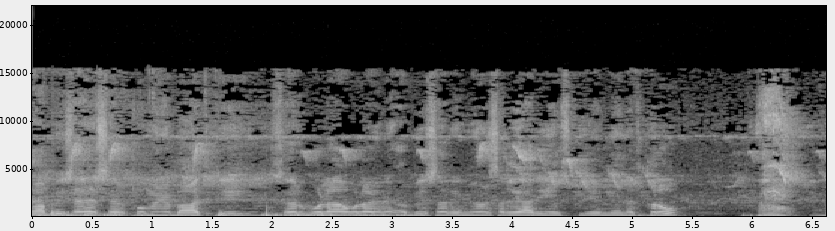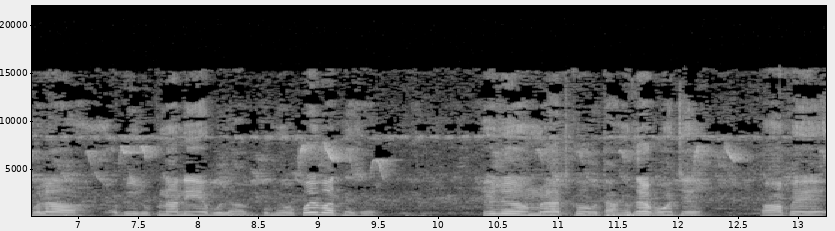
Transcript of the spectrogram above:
वापस आए, सर को मैंने बात की। सर बोला बोला, अभी सर एनिवर्सरी आ रही है उसके लिए मेहनत करो। बोला, अभी रुकना नहीं है, बोला आपको। मैं कोई बात नहीं, सर। फिर हम रात को धांगध्रा पहुँचे। वहाँ पे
